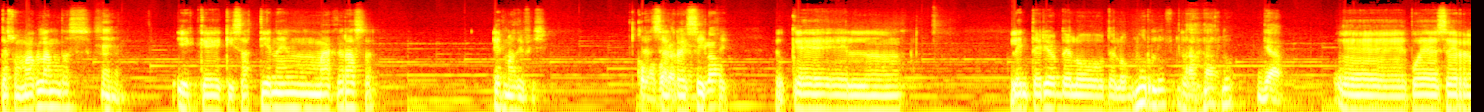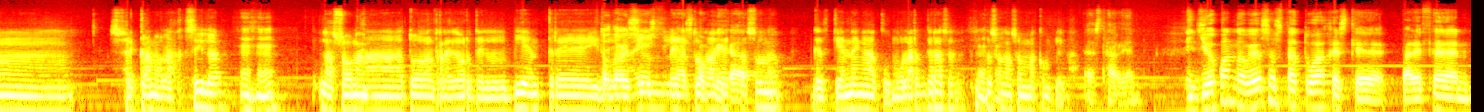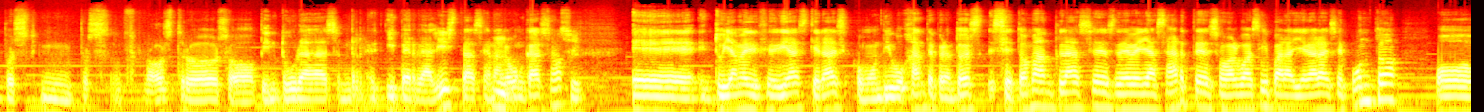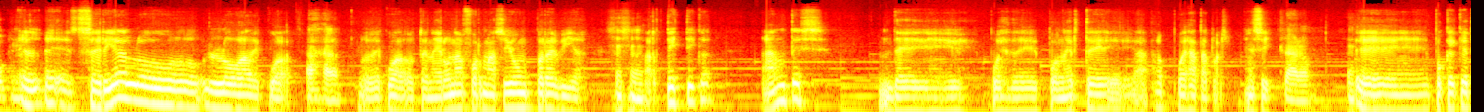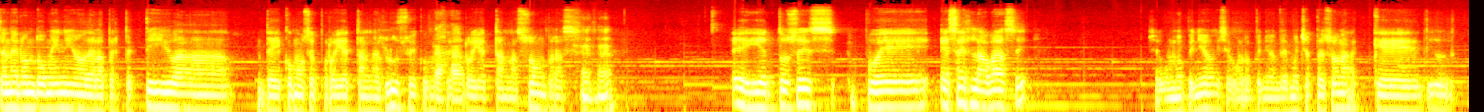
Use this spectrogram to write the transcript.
que son más blandas y que quizás tienen más grasa, es más difícil. Como Se por resiste. ejemplo. Que el, el interior de, los- de los muslos, de los Ajá. muslos, Ya. eh, puede ser mm, cercano a la axila. La zona todo alrededor del vientre y Todo de la eso es ingle, más todas complicado, estas zonas que tienden a acumular grasa, estas Ujú. zonas son más complicadas. Está bien. Yo cuando veo esos tatuajes que parecen pues, mm, pues rostros o pinturas hiperrealistas en Mm. algún caso, Sí. eh, tú ya me decías que eras como un dibujante, pero entonces ¿se toman clases de bellas artes o algo así para llegar a ese punto? O... Eh, sería lo, lo adecuado, Ajá. lo adecuado, tener una formación previa artística antes de pues de ponerte a, pues a tatuar en sí. Claro. Eh, porque hay que tener un dominio de la perspectiva, de cómo se proyectan las luces, cómo Ajá. se proyectan las sombras. Eh, y entonces, pues esa es la base, según mi opinión y según la opinión de muchas personas, que,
